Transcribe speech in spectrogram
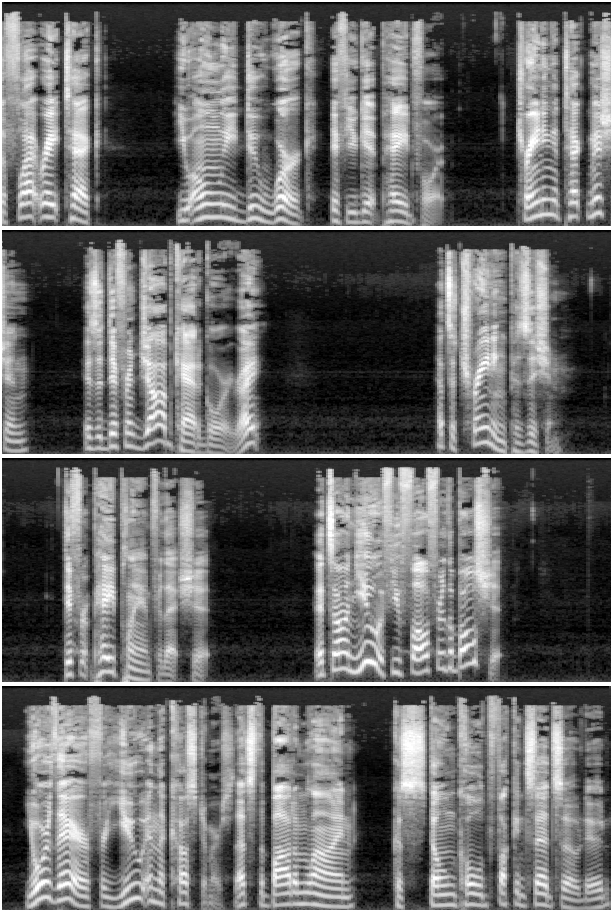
a flat rate tech, you only do work if you get paid for it. Training a technician is a different job category, right? That's a training position. Different pay plan for that shit. It's on you if you fall for the bullshit. You're there for you and the customers. That's the bottom line, because Stone Cold fucking said so, dude.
